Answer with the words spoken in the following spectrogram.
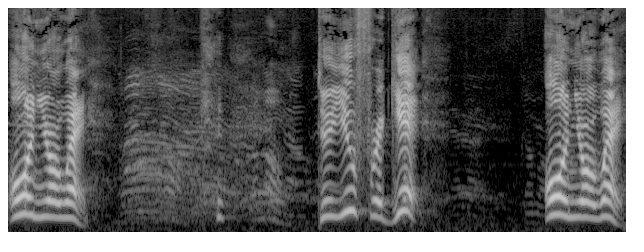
on your way? do you forget on your way.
